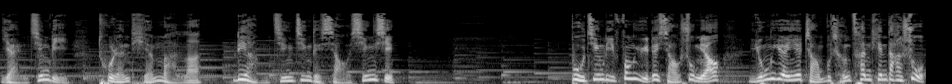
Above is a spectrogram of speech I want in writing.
眼睛里突然填满了亮晶晶的小星星。不经历风雨的小树苗，永远也长不成参天大树。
